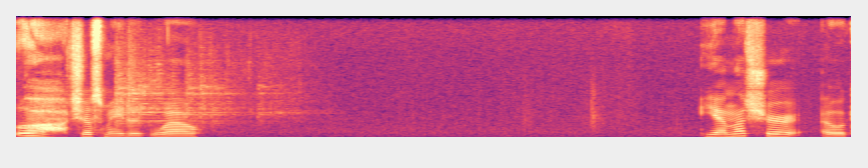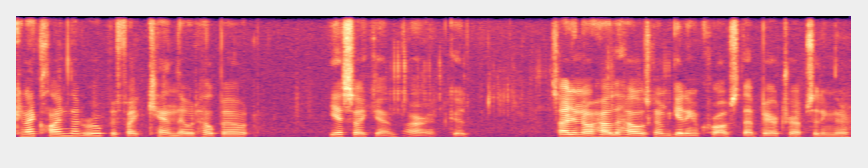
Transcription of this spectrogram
Oh, just made it. Wow. Yeah, I'm not sure. Oh, can I climb that rope? If I can, that would help out. Yes, I can. Alright, good. So I didn't know how the hell I was going to be getting across that bear trap sitting there.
